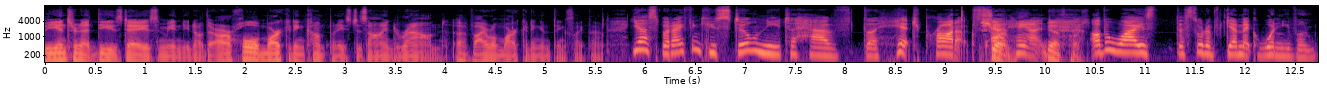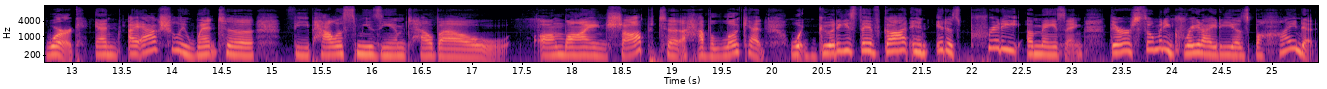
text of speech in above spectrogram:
the internet these days. I mean, you know, there are whole marketing companies designed around uh, viral marketing and things like that. Yes, but I think you still need to have the hit products Sure. at hand. Yeah, of course. Otherwise, this sort of gimmick wouldn't even work. And I actually went to the Palace Museum Taobao online shop to have a look at what goodies they've got and it is pretty amazing there are so many great ideas behind it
